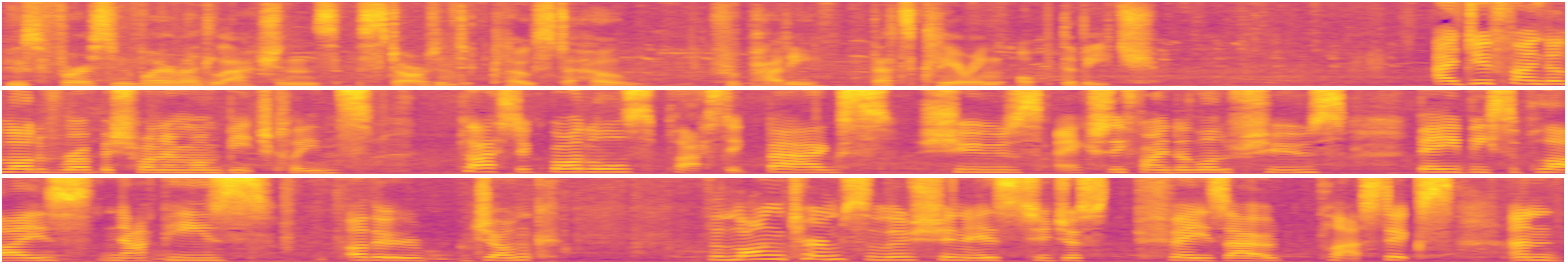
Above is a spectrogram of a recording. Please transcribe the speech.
whose first environmental actions started close to home. For Paddy, that's clearing up the beach. I do find a lot of rubbish when I'm on beach cleans. Plastic bottles, plastic bags, shoes. I actually find a lot of shoes, baby supplies, nappies, other junk. The long term solution is to just phase out plastics, and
